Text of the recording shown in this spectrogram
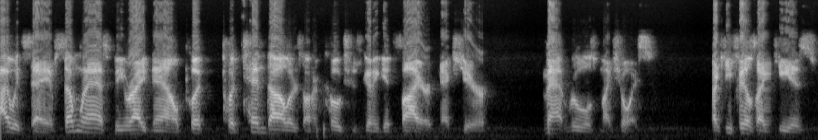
I would say if someone asked me right now, put put ten dollars on a coach who's going to get fired next year, Matt Rhule's my choice. Like he feels like he is,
